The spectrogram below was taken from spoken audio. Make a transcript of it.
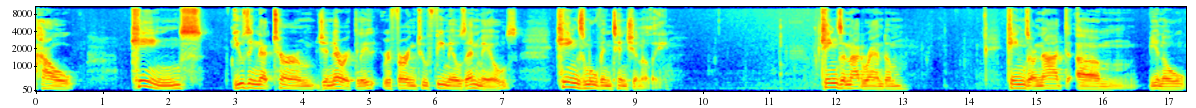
how kings, using that term generically, referring to females and males, kings move intentionally. Kings are not random. Kings are not, um, you know,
